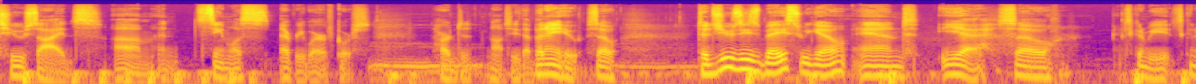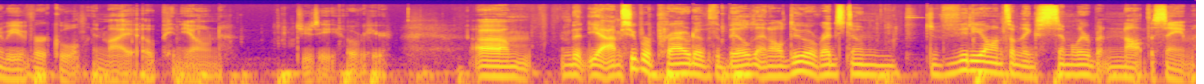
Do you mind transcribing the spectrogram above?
two sides um, and seamless everywhere, of course. Hard to not do that. But anywho, so to Joozy's base we go, and yeah, so it's gonna be it's gonna be very cool in my opinion. Joozy over here. Um, but yeah, I'm super proud of the build, and I'll do a redstone video on something similar but not the same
